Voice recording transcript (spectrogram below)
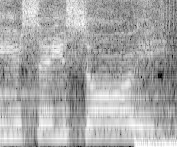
me say you're sorry.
